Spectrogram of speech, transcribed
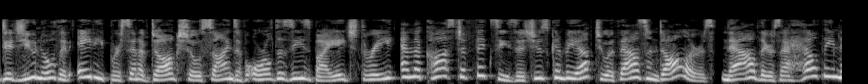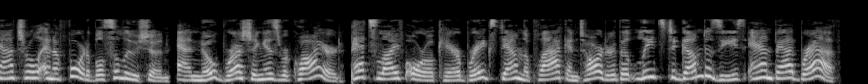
Did you know that 80% of dogs show signs of oral disease by age 3 and the cost to fix these issues can be up to $1,000? Now there's a healthy, natural, and affordable solution and no brushing is required. PetzLife Oral Care breaks down the plaque and tartar that leads to gum disease and bad breath.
